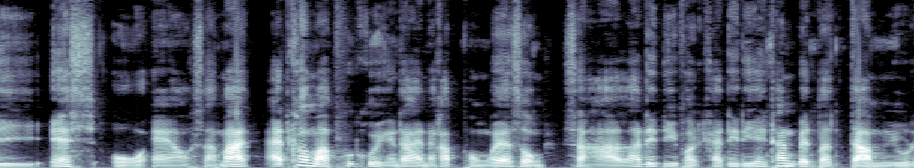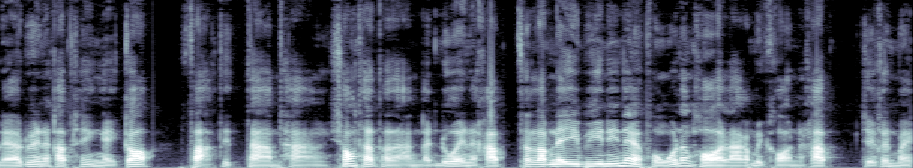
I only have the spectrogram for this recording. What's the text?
d s o l สามารถแอดเข้ามาพูดคุยกันได้นะครับผมก็จะส่งสาระดีๆพอดแคสต์ดีๆให้ท่านเป็นประจำอยู่แล้วด้วยนะครับถ้าอย่างไรก็ ฝากติดตามทางช่องทางต่างๆกันด้วยนะครับสำหรับใน EP นี้เนี่ยผมก็ต้องขอลาไปก่อนนะครับ เจอกันใหม่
